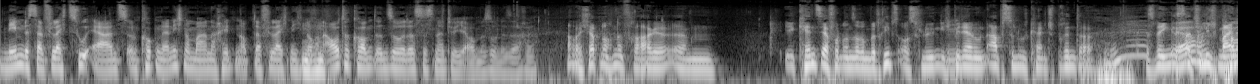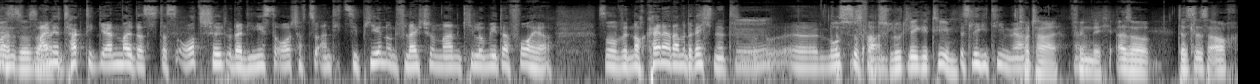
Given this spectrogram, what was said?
nehmen das dann vielleicht zu ernst und gucken dann nicht nochmal nach hinten, ob da vielleicht nicht mhm. noch ein Auto kommt und so. Das ist natürlich auch immer so eine Sache. Aber ich habe noch eine Frage. Ähm, ihr kennt es ja von unseren Betriebsausflügen. Ich mhm. bin ja nun absolut kein Sprinter. Deswegen ist ja, natürlich meine, so meine Taktik gern mal, das, das Ortsschild oder die nächste Ortschaft zu antizipieren und vielleicht schon mal einen Kilometer vorher. So, wenn noch keiner damit rechnet, mhm. äh, loszufahren. Das ist absolut legitim. Ist legitim, ja. Total, finde ja. ich. Also, das ist auch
